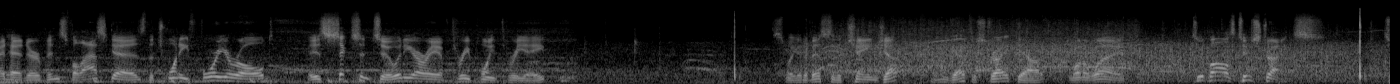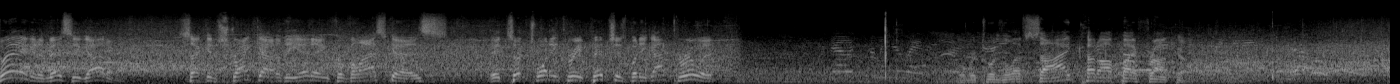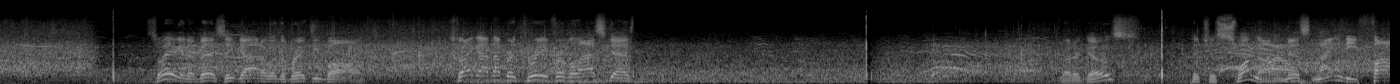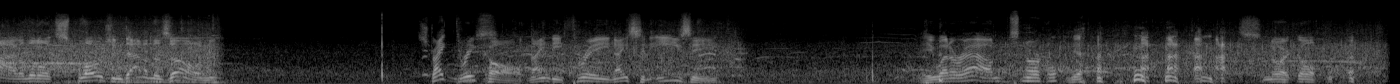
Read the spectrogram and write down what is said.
right-hander Vince Velasquez, the 24-year-old, is six and two, an ERA of 3.38. Swing and a miss to the changeup. You got the strikeout. One away. Two balls, two strikes. Swing and a miss. He got him. Second strikeout of the inning for Velasquez. It took 23 pitches, but he got through it. Over toward the left side, cut off by Franco. Swing and a miss. He got it with a breaking ball. Strikeout number three for Velasquez. Runner goes. Pitch is swung on, missed 95. A little explosion down in the zone. Strike three call, 93, nice and easy. He went around. Snorkel. Yeah. Snorkel.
